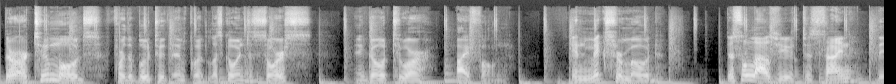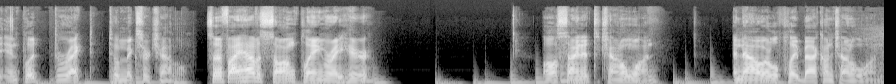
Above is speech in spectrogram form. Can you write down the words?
There are two modes for the Bluetooth input. Let's go into source and go to our iPhone. In mixer mode, this allows you to assign the input direct to a mixer channel. So if I have a song playing right here, I'll assign it to channel one, and now it'll play back on channel one.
